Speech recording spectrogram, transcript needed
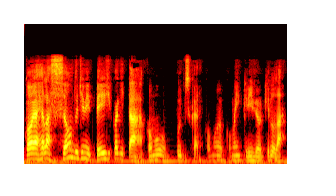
qual é a relação do Jimmy Page com a guitarra. Como, putz, cara, como, como é incrível aquilo lá.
